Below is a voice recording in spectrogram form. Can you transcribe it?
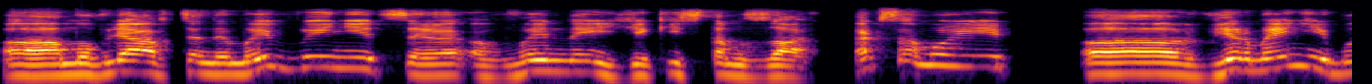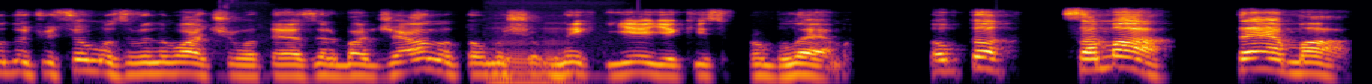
А, мовляв, це не ми винні, це винний якийсь там захід. Так само і а, в Вірменії будуть у цьому звинувачувати Азербайджану, тому що в них є якісь проблеми. Тобто, сама тема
